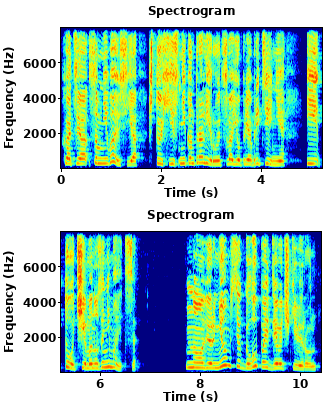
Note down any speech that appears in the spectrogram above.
Хотя сомневаюсь я, что Хис не контролирует свое приобретение и то, чем оно занимается. Но вернемся к глупой девочке Верон.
